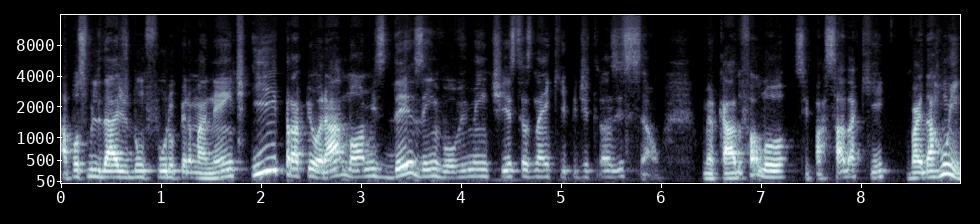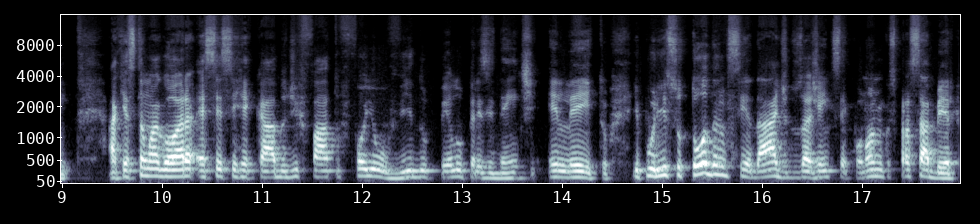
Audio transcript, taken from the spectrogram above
a possibilidade de um furo permanente e, para piorar, nomes desenvolvimentistas na equipe de transição. O mercado falou: se passar daqui, vai dar ruim. A questão agora é se esse recado de fato foi ouvido pelo presidente eleito. E por isso toda a ansiedade dos agentes econômicos para saber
